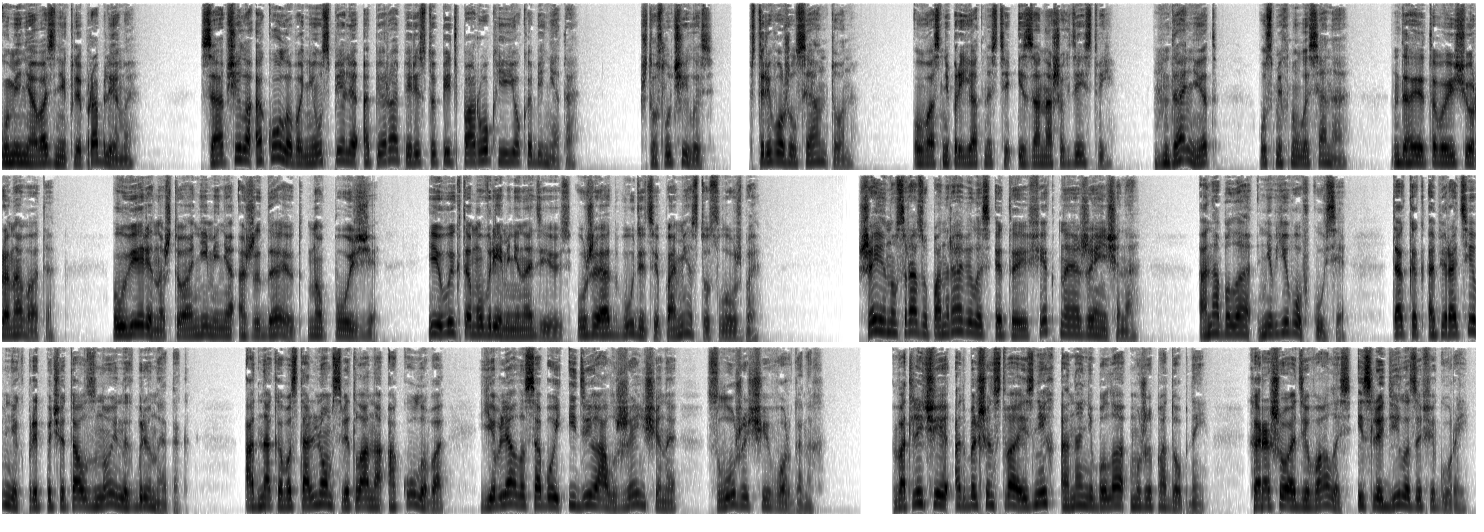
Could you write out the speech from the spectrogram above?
«У меня возникли проблемы», — сообщила Акулова, не успели опера переступить порог ее кабинета. «Что случилось?» — встревожился Антон. «У вас неприятности из-за наших действий?» «Да нет», — усмехнулась она. «До этого еще рановато. Уверена, что они меня ожидают, но позже. И вы к тому времени, надеюсь, уже отбудете по месту службы». Шейну сразу понравилась эта эффектная женщина. Она была не в его вкусе, так как оперативник предпочитал знойных брюнеток. Однако в остальном Светлана Акулова являла собой идеал женщины, служащей в органах. В отличие от большинства из них, она не была мужеподобной. Хорошо одевалась и следила за фигурой.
